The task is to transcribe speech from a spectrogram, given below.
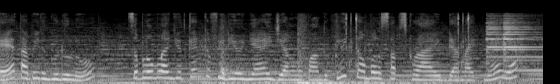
Eh, tapi tunggu dulu. Sebelum melanjutkan ke videonya, jangan lupa untuk klik tombol subscribe dan like-nya ya.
